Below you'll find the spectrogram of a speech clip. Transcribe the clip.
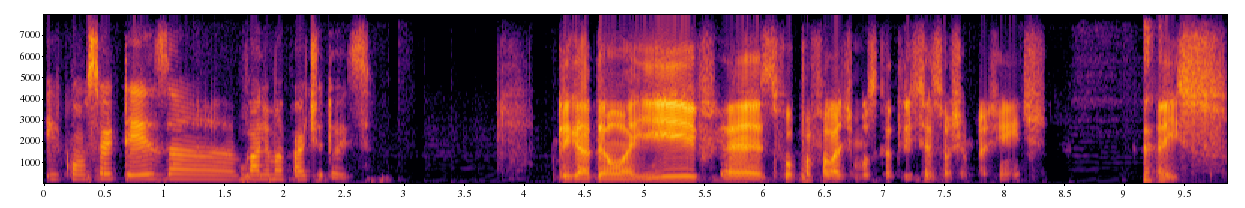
e com certeza vale uma parte 2. Obrigadão aí. É, se for para falar de música triste, é só chamar a gente. É isso.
